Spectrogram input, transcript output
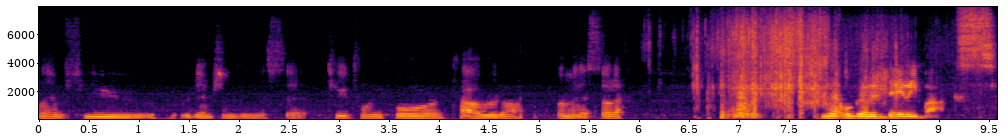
I have a few redemptions in this set. 224, Kyle Rudolph from Minnesota. And that will go to Daily Box.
